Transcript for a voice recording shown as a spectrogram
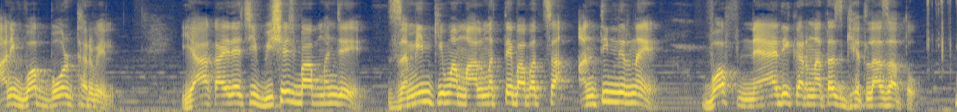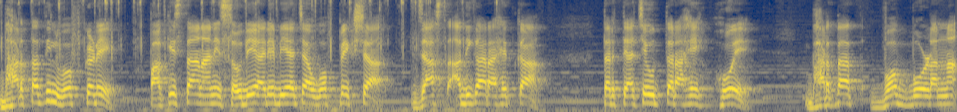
आणि वफ बोर्ड ठरवेल. या कायद्याची विशेष बाब म्हणजे जमीन किंवा मालमत्तेबाबतचा अंतिम निर्णय वफ न्यायाधिकरणातच घेतला जातो. भारतातील वफकडे पाकिस्तान आणि सौदी अरेबियाच्या वफपेक्षा जास्त अधिकार आहेत का? तर त्याचे उत्तर आहे होय. भारतात वफ बोर्डांना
